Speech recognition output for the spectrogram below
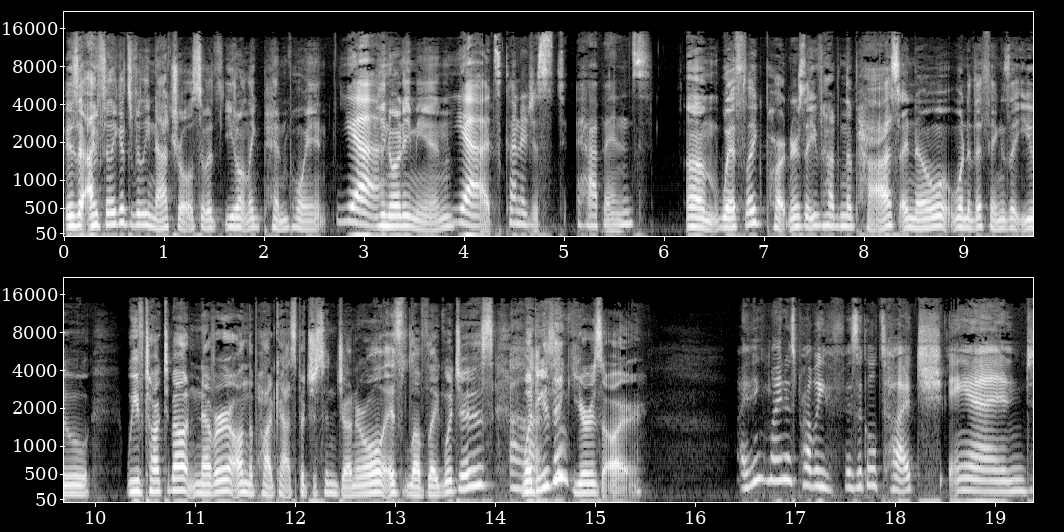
Is it I feel like it's really natural, so it's you don't like pinpoint. Yeah. You know what I mean? Yeah, it's kind of just happens. Um with like partners that you've had in the past, I know one of the things that you we've talked about never on the podcast, but just in general is love languages. What do you think yours are? I think mine is probably physical touch and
